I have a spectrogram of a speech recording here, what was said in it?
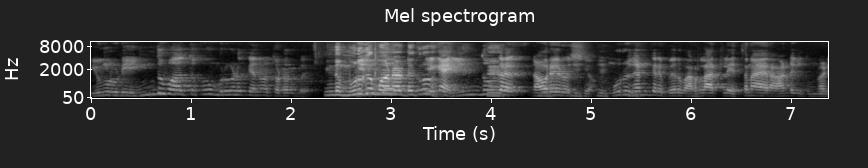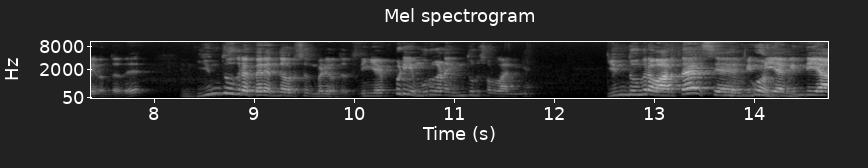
இவங்களுடைய இந்து மதத்துக்கும் முருகனுக்கும் என்ன தொடர்பு இந்த முருக மாநாட்டுக்கும் இந்துங்கிற நான் ஒரே ஒரு விஷயம். முருகன்கிற பேர் வரலாற்றுல எத்தனாயிரம் ஆண்டுகளுக்கு முன்னாடி வந்தது. இந்துங்கிற பேர் எந்த வருஷத்துக்கு முன்னாடி வந்தது நீங்க எப்படி முருகனை இந்துன்னு சொல்லலாம் நீங்க இந்துங்கிற வார்த்தை. விந்தியா. விந்தியா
